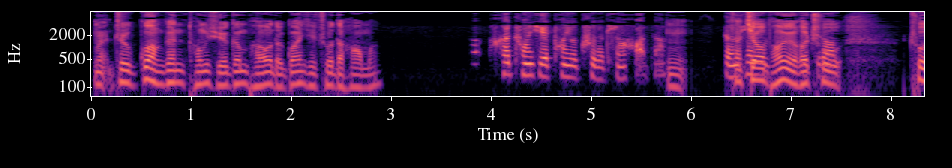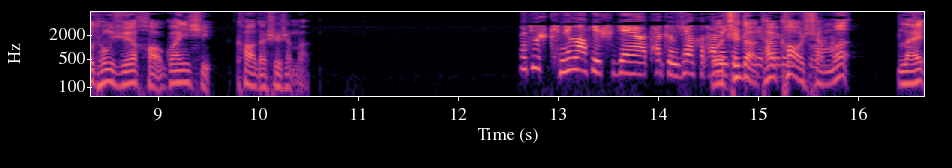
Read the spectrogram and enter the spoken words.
那这逛跟同学、跟朋友的关系处的好吗？和同学朋友处的挺好的。嗯，他交朋友和处处同学好关系靠的是什么？那就是肯定浪费时间呀、他整天和他我知道他？靠什么来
